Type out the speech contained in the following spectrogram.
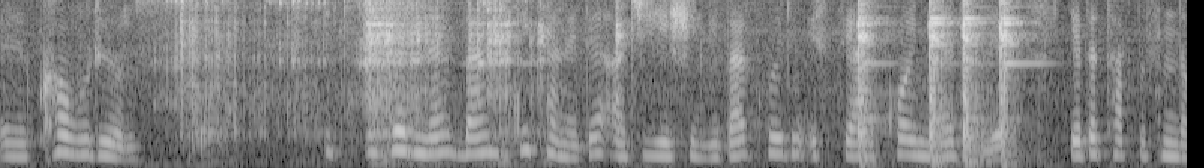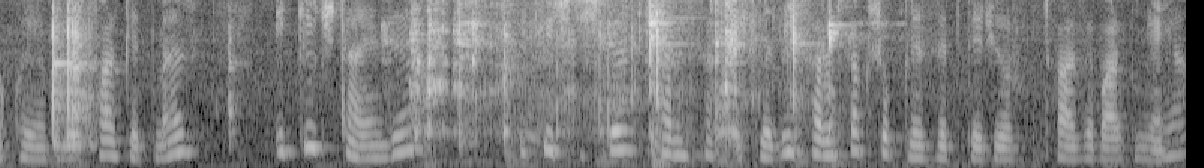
Ee, kavuruyoruz. Üzerine ben bir tane de acı yeşil biber koydum. İsteyen koymayabilir ya da tatlısını da koyabilir fark etmez. 2-3 tane de 2-3 diş de sarımsak ekledim. Sarımsak çok lezzet veriyor taze barbunyaya.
